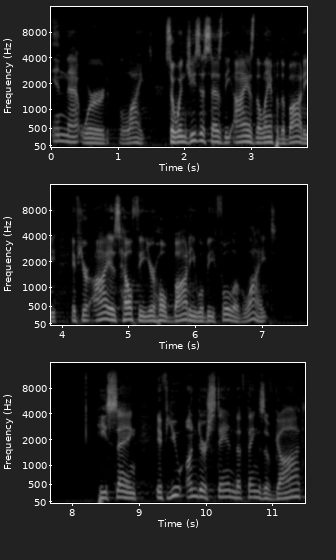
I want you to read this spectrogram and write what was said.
in that word, light. So when Jesus says the eye is the lamp of the body, if your eye is healthy, your whole body will be full of light. He's saying, if you understand the things of God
